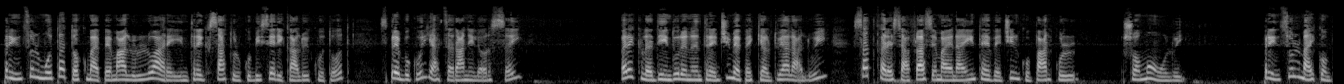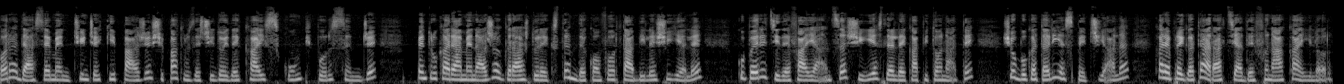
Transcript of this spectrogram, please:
prințul mută tocmai pe malul Loarei întreg satul cu biserica lui cu tot, spre bucuria țăranilor săi, reclădindu-l în întregime pe cheltuiala lui, sat care se aflase mai înainte vecin cu parcul șomoului. Prințul mai cumpără de asemenea cinci echipaje și 42 de cai scumpi pur sânge, pentru care amenajă grajduri extrem de confortabile și ele, cu pereții de faianță și ieslele capitonate și o bucătărie specială care pregătea rația de fâna cailor.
